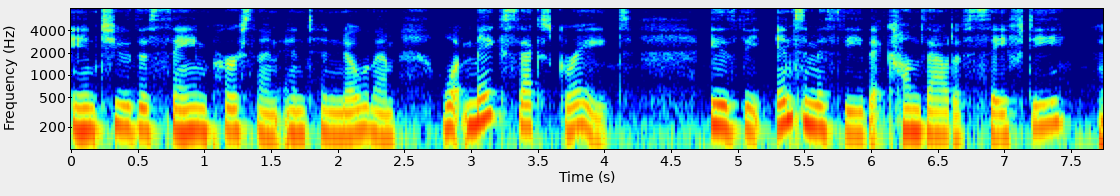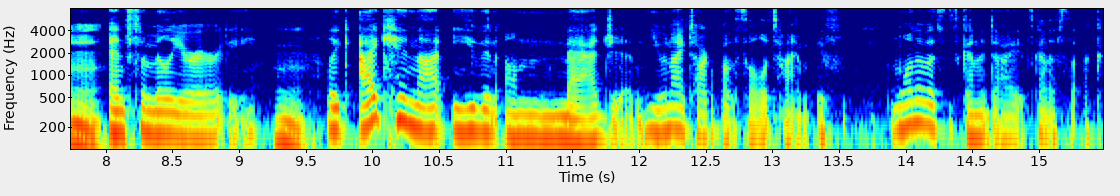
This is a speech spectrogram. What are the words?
into the same person and to know them. What makes sex great is the intimacy that comes out of safety hmm. and familiarity. Hmm. Like i cannot even imagine you and i talk about this all the time if one of us is going to die it's going to suck.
